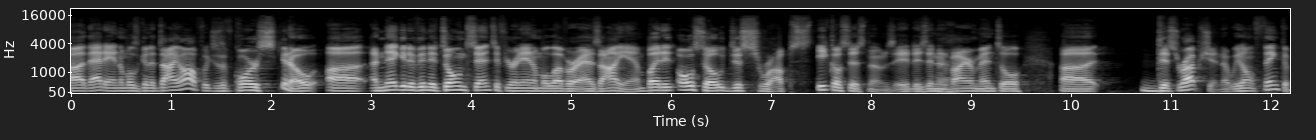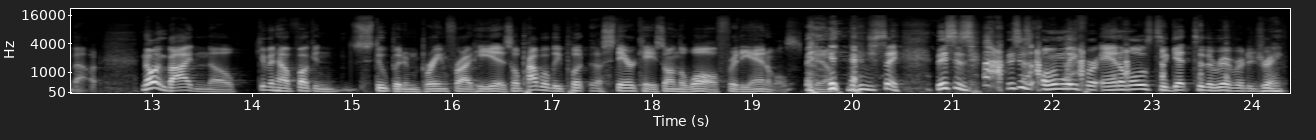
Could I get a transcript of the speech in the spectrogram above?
Uh, that animal is going to die off, which is, of course, you know, uh, a negative in its own sense if you're an animal lover, as I am, but it also disrupts ecosystems. It is an environmental uh, disruption that we don't think about. Knowing Biden, though, given how fucking stupid and brain fried he is, he'll probably put a staircase on the wall for the animals. You know, and just say this is this is only for animals to get to the river to drink.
